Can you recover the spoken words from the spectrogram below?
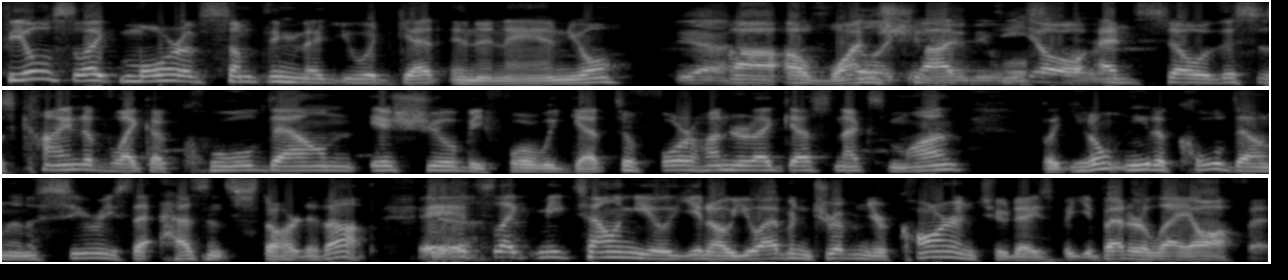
feels like more of something that you would get in an annual yeah uh, a one like shot deal. story. and so this is kind of like a cool down issue before we get to 400 i guess next month but you don't need a cooldown in a series that hasn't started up. Yeah. It's like me telling you, you know, you haven't driven your car in two days, but you better lay off it.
